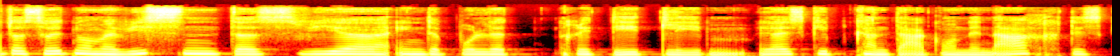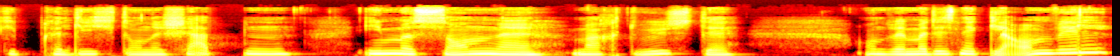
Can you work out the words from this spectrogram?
da sollten wir mal wissen, dass wir in der Polarität leben. Ja, es gibt keinen Tag ohne Nacht, es gibt kein Licht ohne Schatten, immer Sonne macht Wüste. Und wenn man das nicht glauben will,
